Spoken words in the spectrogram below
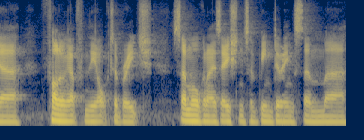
uh, following up from the Okta breach. Some organizations have been doing some uh,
